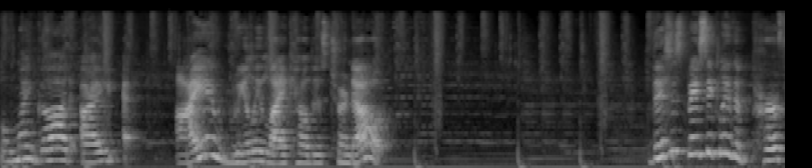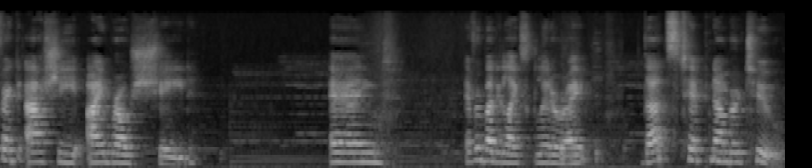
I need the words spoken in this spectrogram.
Oh my god, I, I really like how this turned out. This is basically the perfect ashy eyebrow shade. And everybody likes glitter, right? That's tip number two.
